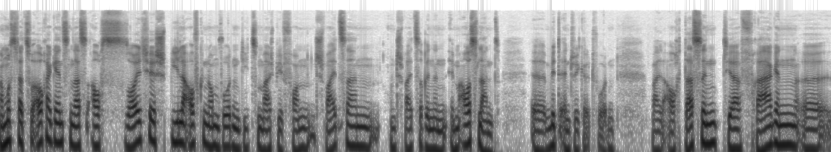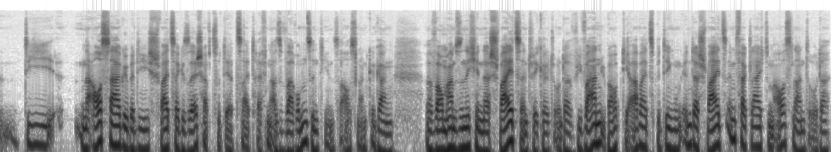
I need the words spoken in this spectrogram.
Man muss dazu auch ergänzen, dass auch solche Spiele aufgenommen wurden, die zum Beispiel von Schweizern und Schweizerinnen im Ausland äh, mitentwickelt wurden. Weil auch das sind ja Fragen, äh, die eine Aussage über die Schweizer Gesellschaft zu der Zeit treffen. Also warum sind die ins Ausland gegangen? Äh, warum haben sie nicht in der Schweiz entwickelt? Oder wie waren überhaupt die Arbeitsbedingungen in der Schweiz im Vergleich zum Ausland? Oder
